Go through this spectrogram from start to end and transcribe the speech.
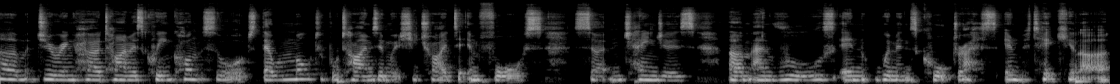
Um, during her time as queen consort, there were multiple times in which she tried to enforce certain changes um, and rules in women's court dress in particular.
